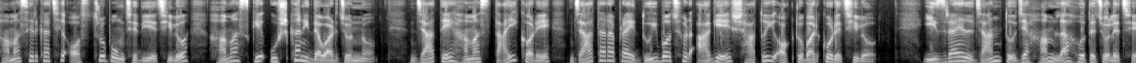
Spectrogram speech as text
হামাসের কাছে অস্ত্র পৌঁছে দিয়েছিল হামাসকে উস্কানি দেওয়ার জন্য। যাতে হামাস তাই করে যা তারা প্রায় দুই বছর আগে সাতই অক্টোবর করেছিল। ইসরায়েল জানত যে হামলা হতে চলেছে।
